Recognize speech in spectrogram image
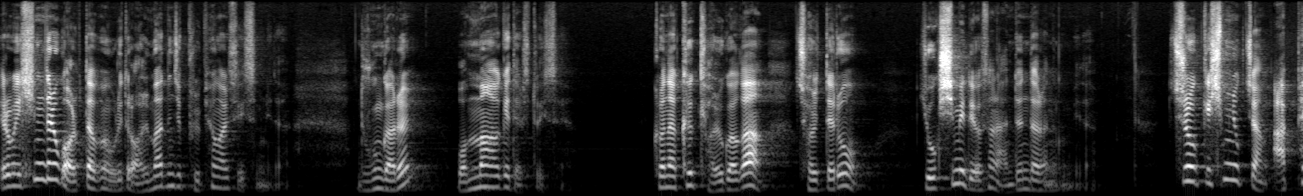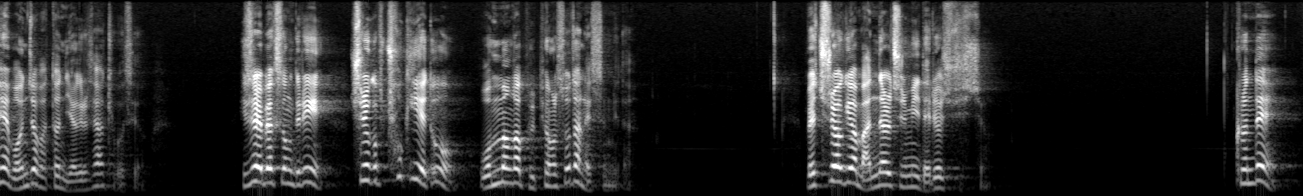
여러분 힘들고 어렵다 보면 우리들 얼마든지 불평할 수 있습니다. 누군가를 원망하게 될 수도 있어요. 그러나 그 결과가 절대로 욕심이 되어서는 안 된다는 겁니다. 출애굽기 16장 앞에 먼저 봤던 이야기를 생각해 보세요. 이스라엘 백성들이 출애굽 초기에도 원망과 불평을 쏟아냈습니다. 매출하기와 만날 주님이 내려주시죠. 그런데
